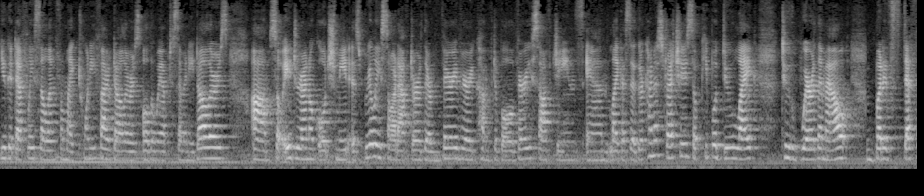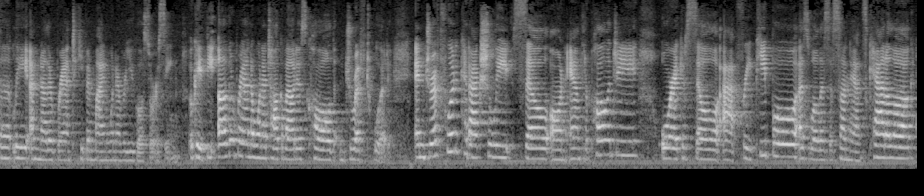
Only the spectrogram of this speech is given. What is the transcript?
you could definitely sell them from like $25 all the way up to $70. Um, so Adriano Goldschmied is really sought after. They're very, very comfortable, very soft jeans. And like I said, they're kind of stretchy, so people do like to wear them out, but it's definitely another brand to keep in mind whenever you go sourcing. Okay, the other brand I wanna talk about is called Driftwood. And Driftwood could actually sell on Anthropologie or I could sell at Free People as well as the Sundance catalog.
